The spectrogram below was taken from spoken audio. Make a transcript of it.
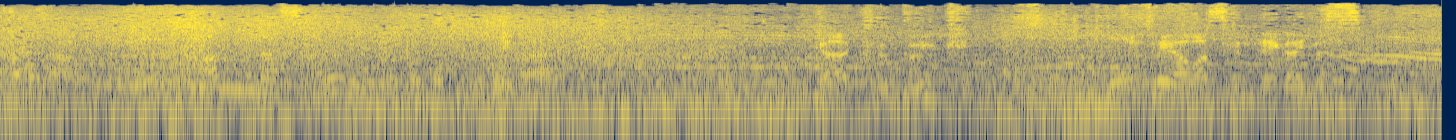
たもなあんな冴える男ってな学文家お手合わせ願い。ます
